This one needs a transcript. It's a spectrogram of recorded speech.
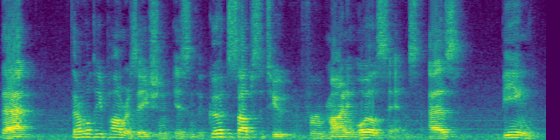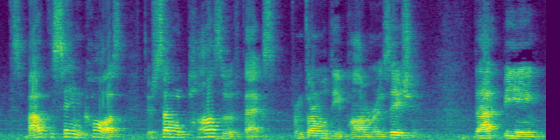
that thermal depolymerization isn't a good substitute for mining oil sands, as being about the same cost, there's several positive effects from thermal depolymerization. That being,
